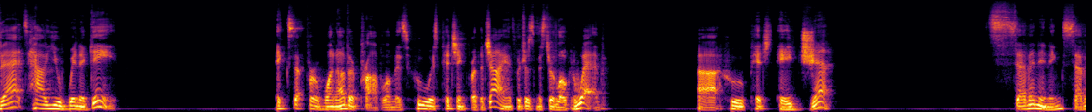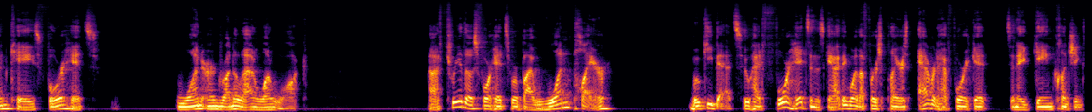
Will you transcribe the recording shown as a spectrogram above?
that's how you win a game. Except for one other problem is who was pitching for the Giants, which was Mr. Logan Webb, uh, who pitched a gem seven innings, seven Ks, four hits, one earned run allowed, and one walk. Uh, three of those four hits were by one player, Mookie Betts, who had four hits in this game. I think one of the first players ever to have four hits in a game clinching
